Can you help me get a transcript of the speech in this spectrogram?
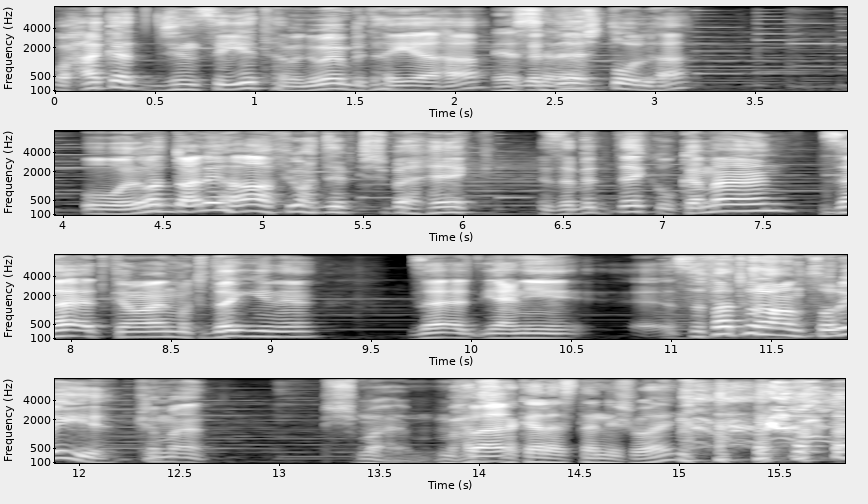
وحكت جنسيتها من وين بدها اياها قديش طولها. وردوا عليها آه في وحدة بتشبه هيك إذا بدك. وكمان زائد كمان متدينة زائد يعني صفات كلها عنصرية كمان. مش ما ما حدش ف... حكى لها استني شوي.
